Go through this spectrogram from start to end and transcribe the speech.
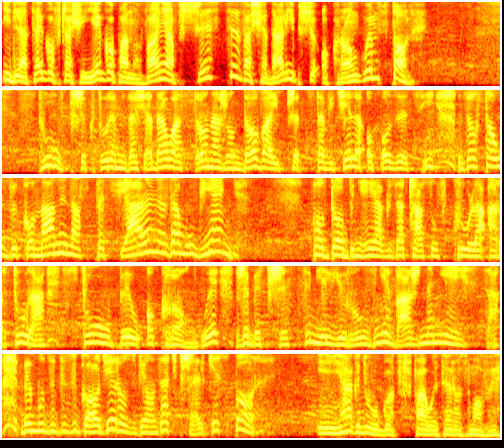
i dlatego w czasie jego panowania wszyscy zasiadali przy okrągłym stole. Stół, przy którym zasiadała strona rządowa i przedstawiciele opozycji, został wykonany na specjalne zamówienie. Podobnie jak za czasów króla Artura, stół był okrągły, żeby wszyscy mieli równie ważne miejsca, by móc w zgodzie rozwiązać wszelkie spory. I jak długo trwały te rozmowy?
